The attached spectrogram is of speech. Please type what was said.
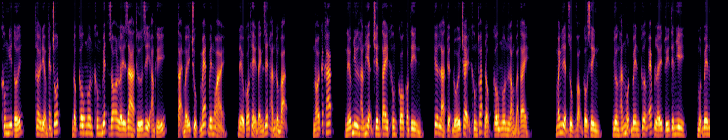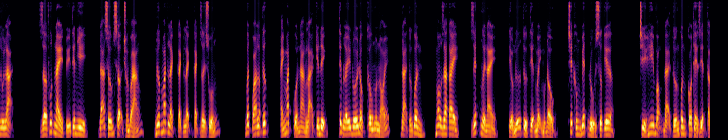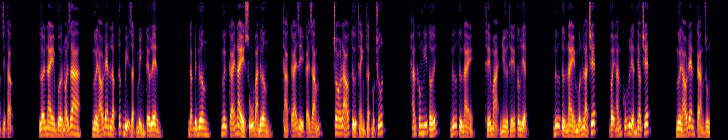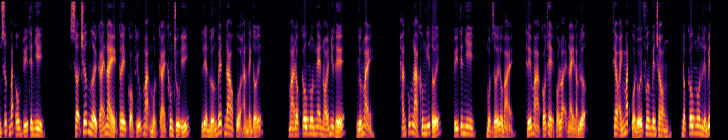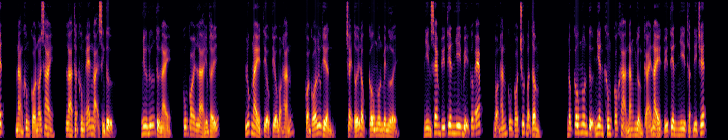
Không nghĩ tới, thời điểm then chốt, độc câu nôn không biết rõ lấy ra thứ gì ám khí, tại mấy chục mét bên ngoài, đều có thể đánh giết hắn đồng bạn. Nói cách khác, nếu như hắn hiện trên tay không có con tin, kia là tuyệt đối chạy không thoát độc câu nôn lòng bàn tay. Mạnh liệt dục vọng cầu sinh, nhường hắn một bên cưỡng ép lấy túy tiên nhi, một bên lui lại. Giờ phút này túy tiên nhi đã sớm sợ choáng váng, nước mắt lạch cạch lạch cạch rơi xuống. Bất quá lập tức ánh mắt của nàng lại kiên định tiếp lấy đối độc câu nôn nói đại tướng quân mau ra tay giết người này tiểu nữ tử tiện mệnh một đầu chết không biết đủ xưa kia. Chỉ hy vọng đại tướng quân có thể diện tặc diệt tặc. Lời này vừa nói ra người áo đen lập tức bị giật mình kêu lên. Đặc biệt nương ngươi cái này xú bàn nương thả cái gì cái dám, cho lão tử thành thật một chút. Hắn không nghĩ tới nữ tử này thế mà như thế cương liệt. Nữ tử này muốn là chết vậy hắn cũng liền theo chết. Người áo đen càng dùng sức bắt ôm túy tiên nhi. Sợ trước người cái này cây cỏ cứu mạng một cái không chú ý liền hướng vết đao của hắn đánh tới. Mà độc câu nôn nghe nói như thế nhướng mày. Hắn cũng là không nghĩ tới, túy tiên nhi, một giới đầu bài, thế mà có thể có loại này đảm lượng. Theo ánh mắt của đối phương bên trong, độc câu nôn liền biết, nàng không có nói sai, là thật không e ngại sinh tử. Như nữ tử này, cũng coi là hiếm thấy. Lúc này tiểu kiều bọn hắn, còn có lưu thiền, chạy tới độc câu nôn bên người. Nhìn xem túy tiên nhi bị cưỡng ép, bọn hắn cũng có chút bận tâm. Độc câu nôn tự nhiên không có khả năng nhường cái này túy tiên nhi thật đi chết.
